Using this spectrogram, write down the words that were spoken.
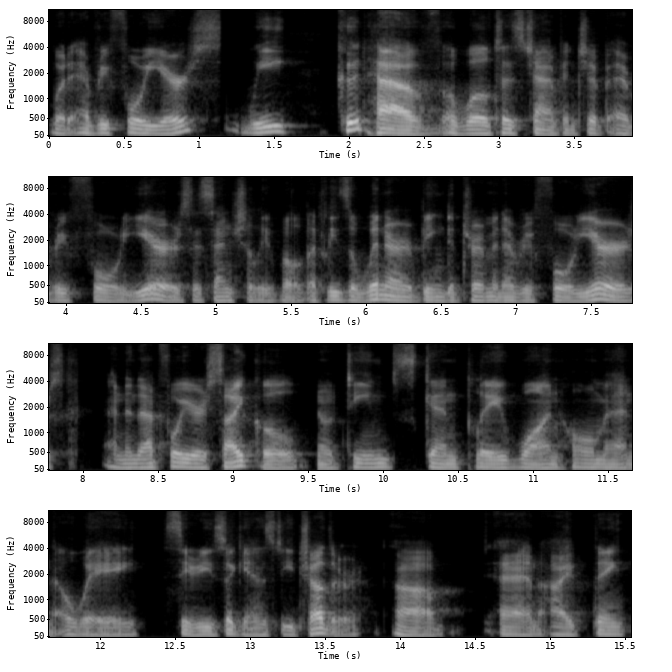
what every four years. We could have a World Test Championship every four years, essentially. Well, at least a winner being determined every four years, and in that four-year cycle, you know, teams can play one home and away series against each other. Uh, and I think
